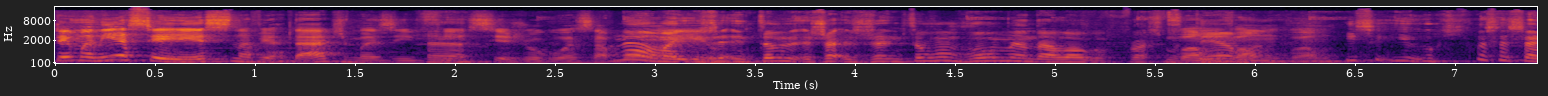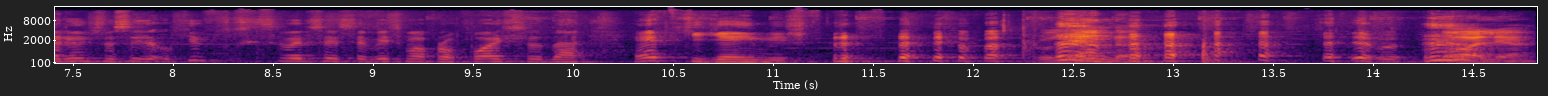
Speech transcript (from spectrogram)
tema nem ia ser esse, na verdade, mas enfim, É. você jogou essa bola. Não, mas eu- então, já, já- então vamos, vamos emendar logo pro próximo Vamos, tema. vamos, vamos. Isso, e o que você acharia de você. O que você vai receber uma proposta da Epic Games? Pro Lenda? Olha,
